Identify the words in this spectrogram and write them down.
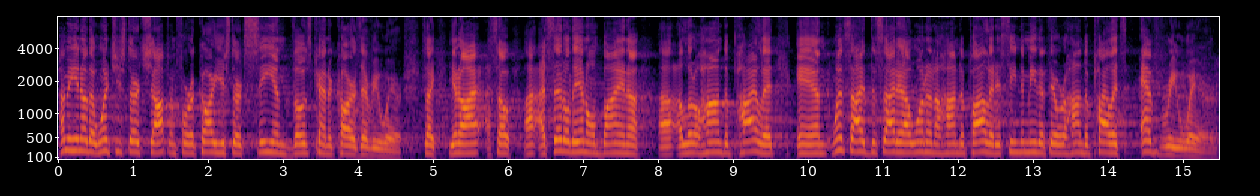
how many you know that once you start shopping for a car, you start seeing those kind of cars everywhere? It's like, you know, I, so I, I settled in on buying a, uh, a little Honda Pilot. And once I decided I wanted a Honda Pilot, it seemed to me that there were Honda Pilots everywhere.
